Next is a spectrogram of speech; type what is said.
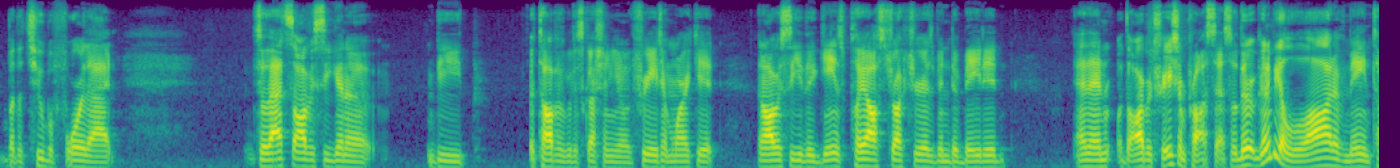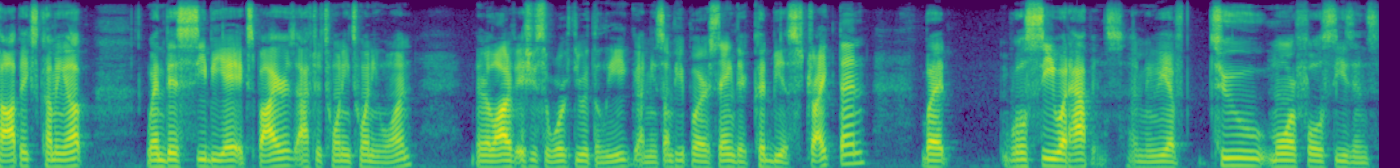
but the two before that. So that's obviously gonna be a topic of discussion. You know, the free agent market, and obviously, the game's playoff structure has been debated, and then the arbitration process. So there are going to be a lot of main topics coming up when this CBA expires after 2021. There are a lot of issues to work through with the league. I mean, some people are saying there could be a strike then, but we'll see what happens. I mean, we have two more full seasons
